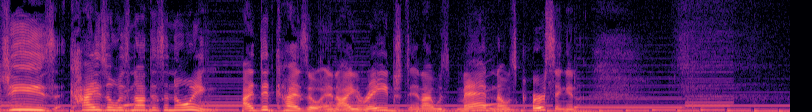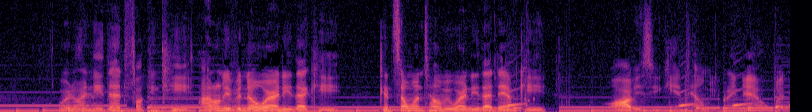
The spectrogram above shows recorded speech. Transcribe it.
jeez. Kaizo is not this annoying. I did Kaizo, and I raged, and I was mad, and I was cursing, and where do I need that fucking key? I don't even know where I need that key. Can someone tell me where I need that damn key? Well, obviously you can't tell me right now, but...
